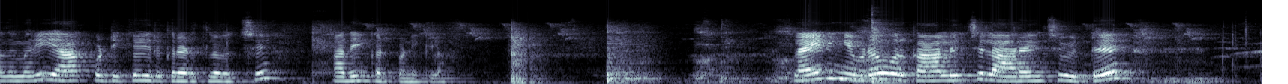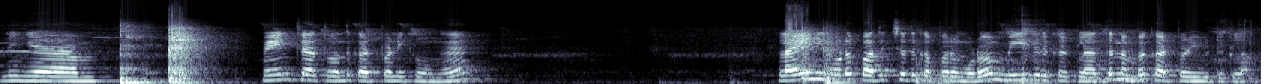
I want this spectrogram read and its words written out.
அது மாதிரி யாக்பட்டிக்கும் இருக்கிற இடத்துல வச்சு அதையும் கட் பண்ணிக்கலாம். லைனிங்கை விட ஒரு கால் இன்ச்சு இல்லை அரை இன்ச்சு விட்டு நீங்கள் மெயின் கிளாத் வந்து கட் பண்ணிக்கோங்க. லைனிங்கோட பதிச்சதுக்கப்புறம் கூட மீதி இருக்கிற கிளாத்தை நம்ம கட் பண்ணி விட்டுக்கலாம்.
